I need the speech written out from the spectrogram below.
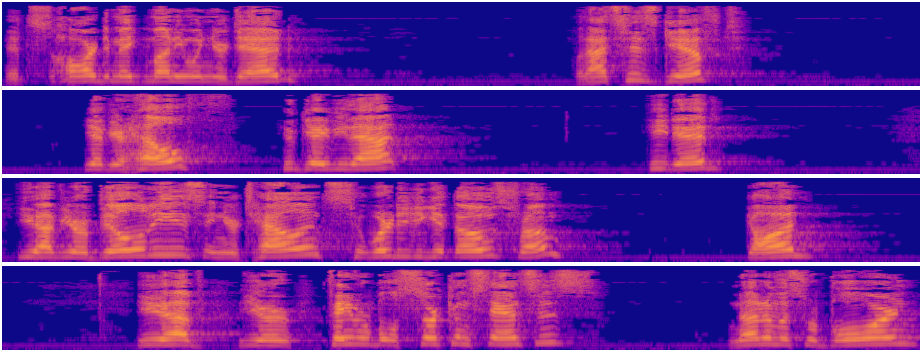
It's hard to make money when you're dead. Well, that's his gift. You have your health. Who gave you that? He did. You have your abilities and your talents. Where did you get those from? God. You have your favorable circumstances. None of us were born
